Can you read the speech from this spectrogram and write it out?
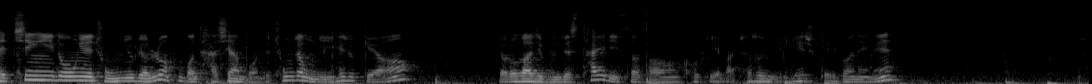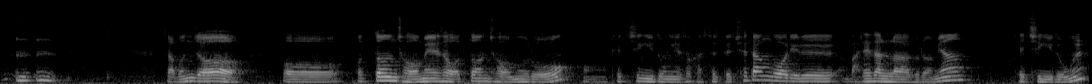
대칭 이동의 종류별로 한번 다시 한번 총정리 해줄게요. 여러 가지 문제 스타일이 있어서 거기에 맞춰서 좀 얘기해 줄게 이번에는. 자, 먼저 어, 어떤 점에서 어떤 점으로 어, 대칭 이동해서 갔을 때 최단 거리를 말해달라 그러면 대칭 이동을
